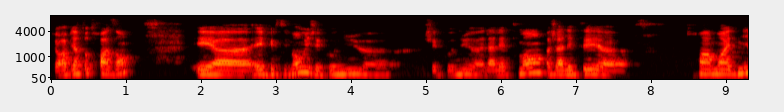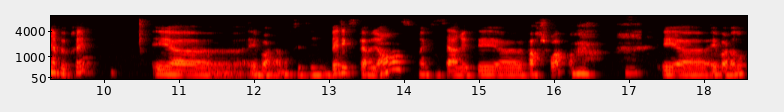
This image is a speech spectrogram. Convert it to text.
qui, aura bientôt trois ans. Et, effectivement, oui, j'ai connu, j'ai connu l'allaitement. Enfin, j'ai allaité trois mois et demi à peu près. Et, euh, et voilà, donc c'était une belle expérience qui s'est arrêtée euh, par choix. Et, euh, et, voilà, donc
